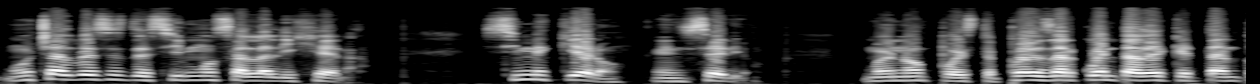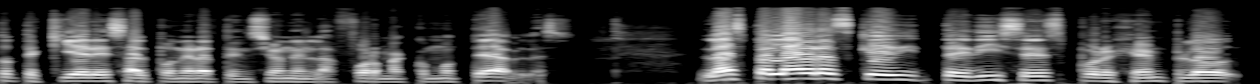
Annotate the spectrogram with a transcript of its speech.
Muchas veces decimos a la ligera, si me quiero, en serio. Bueno, pues te puedes dar cuenta de que tanto te quieres al poner atención en la forma como te hablas. Las palabras que te dices, por ejemplo,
